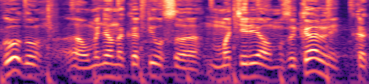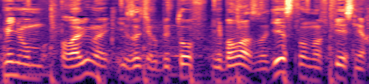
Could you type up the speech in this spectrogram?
году а, у меня накопился материал музыкальный, как минимум половина из этих битов не была задействована в песнях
